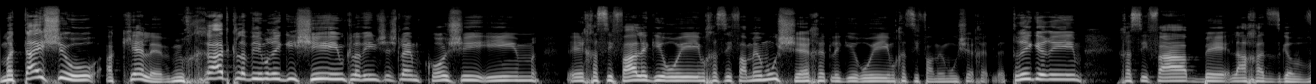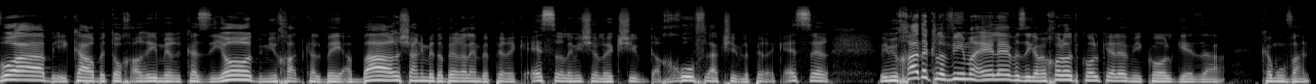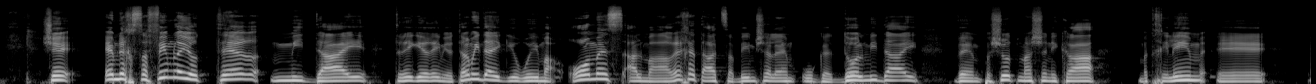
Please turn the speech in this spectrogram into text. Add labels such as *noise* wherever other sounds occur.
שמתישהו הכלב, במיוחד כלבים רגישים, כלבים שיש להם קושי עם אה, חשיפה לגירויים, חשיפה ממושכת לגירויים, חשיפה ממושכת לטריגרים, חשיפה בלחץ גבוה, בעיקר בתוך ערים מרכזיות, במיוחד כלבי הבר, שאני מדבר עליהם בפרק 10, למי שלא הקשיב, דחוף להקשיב לפרק 10. במיוחד הכלבים האלה, וזה גם יכול להיות כל כלב מכל גזע כמובן, שהם נחשפים ליותר מדי טריגרים, יותר מדי גירויים, העומס על מערכת העצבים שלהם הוא גדול מדי, והם פשוט, מה שנקרא, מתחילים אה,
